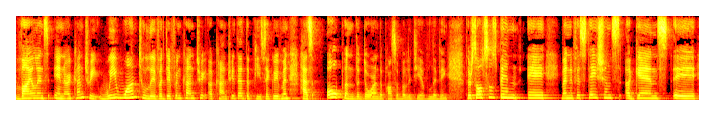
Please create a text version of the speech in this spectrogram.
violence in our country. We want to live a different country, a country that the peace agreement has opened the door and the possibility of living. There's also been a manifestations against a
